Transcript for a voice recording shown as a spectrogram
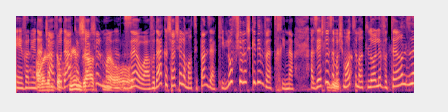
אה, ואני יודעת שהעבודה הקשה של... מאוד. זהו, העבודה הקשה של המרציפן זה הקילוף של השקדים והטחינה. אז יש לזה. משמעות, זאת אומרת, לא לוותר על זה?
